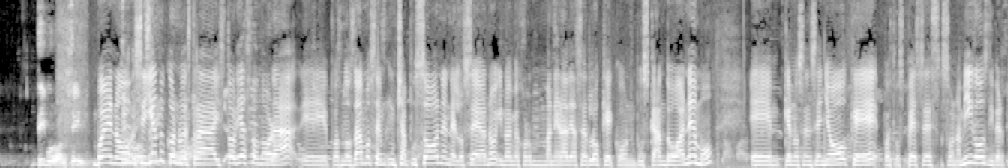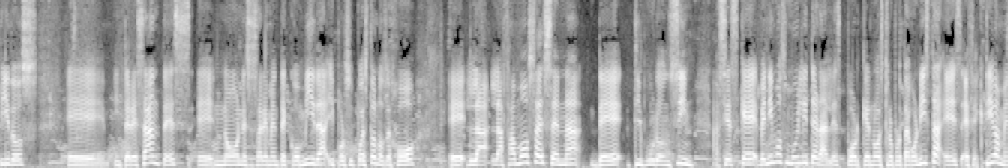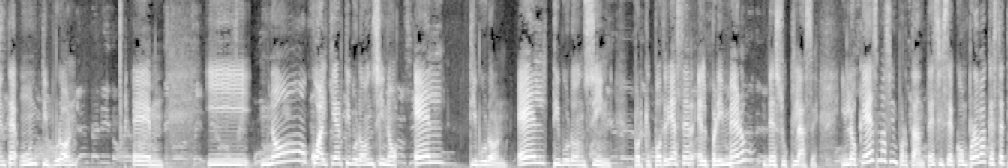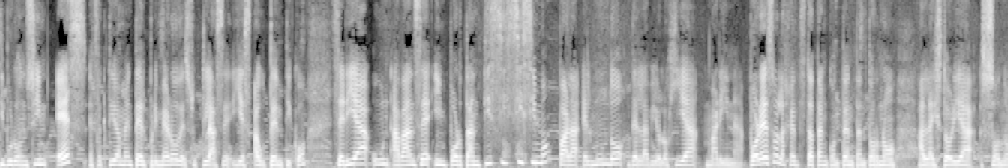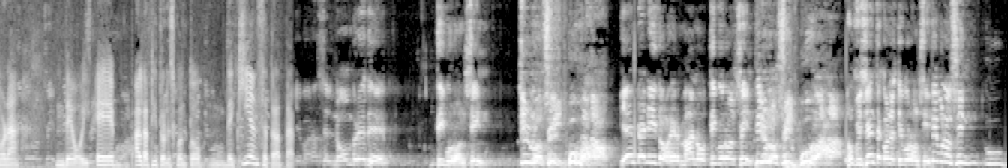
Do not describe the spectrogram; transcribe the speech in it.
tiburoncín. Bueno, siguiendo con nuestra historia sonora, eh, pues nos damos en un chapuzón en el océano y no hay mejor manera de hacerlo que con Buscando a Nemo, eh, que nos enseñó que pues los peces son amigos, divertidos, eh, interesantes, eh, no necesariamente comida y por supuesto nos dejó eh, la, la famosa escena de tiburoncín. Así es que venimos muy literales porque nuestro protagonista es efectivamente un tiburón. Eh, y no cualquier tiburón, sino el tiburón, el tiburoncín, porque podría ser el primero de su clase. Y lo que es más importante, si se comprueba que este tiburoncín es efectivamente el primero de su clase y es auténtico, sería un avance importantísimo para el mundo de la biología marina. Por eso la gente está tan contenta en torno a la historia sonora de hoy. Eh, al ratito les cuento de quién se trata. Llevarás el nombre de tiburoncín. Tiburoncín. ¡Ujaja! Bienvenido, hermano tiburoncín. Tiburoncín. ¡Ujaja! Suficiente con el tiburoncín. Tiburoncín. Uh.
